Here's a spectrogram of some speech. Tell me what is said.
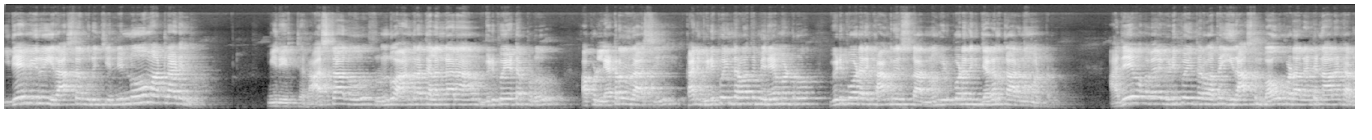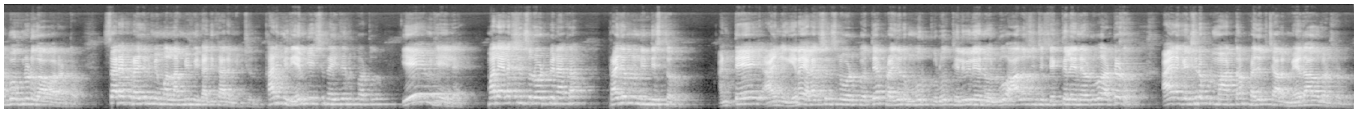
ఇదే మీరు ఈ రాష్ట్రం గురించి ఎన్నెన్నో మాట్లాడింది మీరు రాష్ట్రాలు రెండు ఆంధ్ర తెలంగాణ విడిపోయేటప్పుడు అప్పుడు లెటర్లు రాసి కానీ విడిపోయిన తర్వాత మీరేమంటారు? విడిపోవడానికి కాంగ్రెస్ కారణం విడిపోవడానికి జగన్ కారణం అంటారు. అదే ఒకవేళ విడిపోయిన తర్వాత ఈ రాష్ట్రం బాగుపడాలంటే నాలంటే అనుభవజ్ఞుడు కావాలంటారు. సరే ప్రజలు మిమ్మల్ని నమ్మి మీకు అధికారం ఇచ్చారు కానీ మీరు ఏం చేసిన ఐదేళ్ళ పాటు? ఏం చేయలే. మళ్ళీ ఎలక్షన్స్లో ఓడిపోయినాక ప్రజలను నిందిస్తారు. అంటే ఆయన ఈయన ఎలక్షన్స్లో ఓడిపోతే ప్రజలు మూర్ఖులు తెలివి లేనివాళ్ళు ఆలోచించే శక్తి లేని అంటాడు. ఆయన గెలిచినప్పుడు మాత్రం ప్రజలు చాలా మేధావులు అంటాడు.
